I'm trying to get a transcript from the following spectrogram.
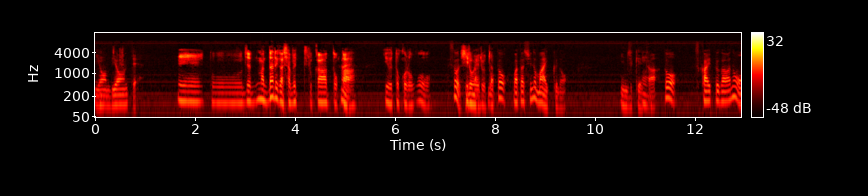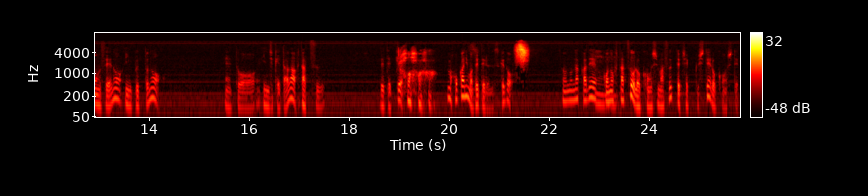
ビヨンビヨンって、えっ、と、じゃあ、まあ、誰が喋ってるかとかは、い。うところを、拾えると。だと私のマイクのインジケーターと、スカイプ側の音声のインプットの、えー、とインジケーターが2つ出てて、ははは。まあ、他にも出てるんですけどその中でうんこの2つを録音しますってチェックして録音してる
